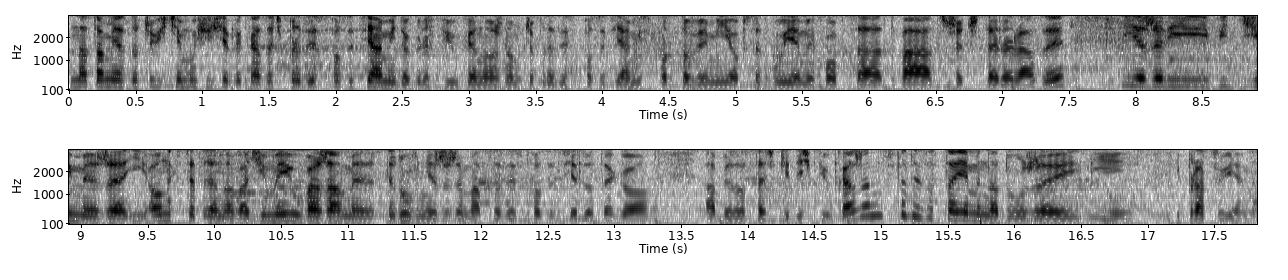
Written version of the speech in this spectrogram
Natomiast oczywiście musi się wykazać predyspozycjami do gry w piłkę nożną czy predyspozycjami sportowymi. Obserwujemy chłopca 2, 3, 4 razy i jeżeli widzimy, że i on chce trenować i my uważamy również, że ma predyspozycję do tego, aby zostać kiedyś piłkarzem, wtedy zostajemy na dłużej i, i pracujemy.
